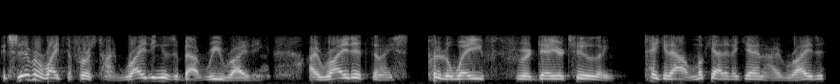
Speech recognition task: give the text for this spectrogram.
it's never right the first time. Writing is about rewriting. I write it, then I put it away for a day or two, then I take it out and look at it again. I write it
